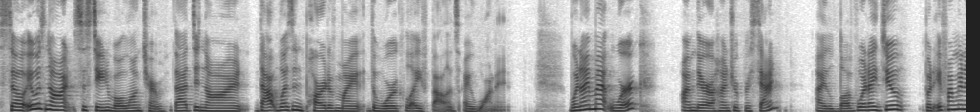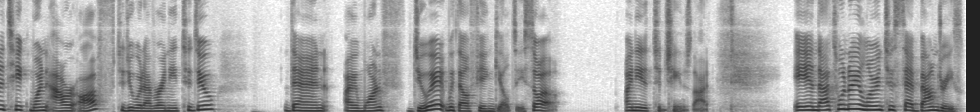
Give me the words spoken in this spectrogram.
So it was not sustainable long term. That did not, that wasn't part of my, the work life balance I wanted. When I'm at work, I'm there 100%. I love what I do. But if I'm going to take one hour off to do whatever I need to do, then I want to f- do it without feeling guilty. So I needed to change that. And that's when I learned to set boundaries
